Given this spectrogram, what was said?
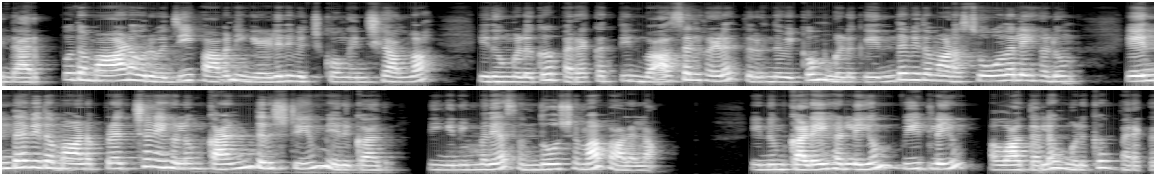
இந்த அற்புதமான ஒரு வஜீஃபாவை நீங்கள் எழுதி வச்சுக்கோங்க இன்ஷா அல்லாஹ் இது உங்களுக்கு பறக்கத்தின் வாசல்களை திறந்து வைக்கும். உங்களுக்கு எந்த விதமான சோதனைகளும் எந்த விதமான பிரச்சனைகளும் கண் திருஷ்டியும் இருக்காது. நீங்கள் நிம்மதியாக சந்தோஷமாக வாழலாம். இன்னும் கடைகள்லையும் வீட்லேயும் அல்லாத்தால உங்களுக்கு பறக்க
